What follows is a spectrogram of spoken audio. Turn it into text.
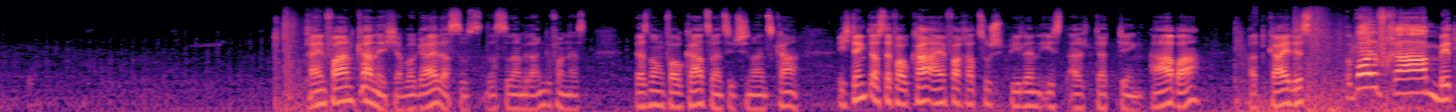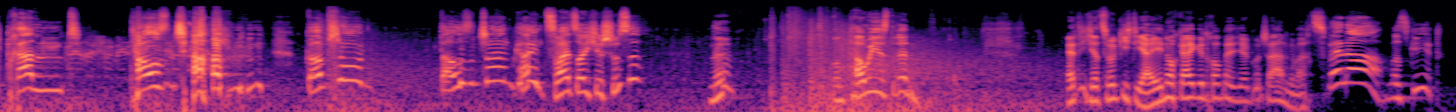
Reinfahren kann ich, aber geil, dass, dass du damit angefangen hast. Da ist noch ein VK 7291K. Ich denke, dass der VK einfacher zu spielen ist als das Ding. Aber, was geil ist, Wolfram mit Brand! 1000 Schaden. Komm schon. 1000 Schaden. Geil. Zwei solche Schüsse. Ne? Und Taui ist drin. Hätte ich jetzt wirklich die HE noch geil getroffen, hätte ich ja gut Schaden gemacht. Svenna, was geht?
